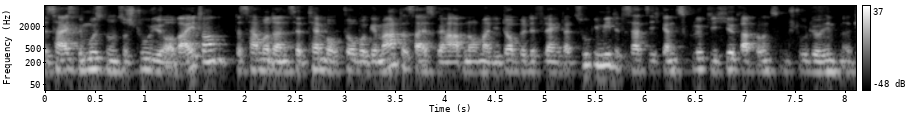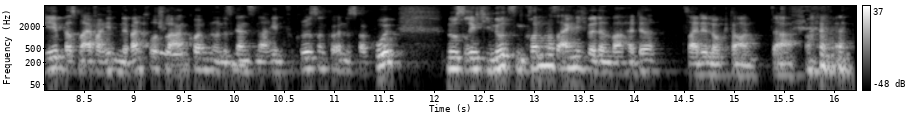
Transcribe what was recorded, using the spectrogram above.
Das heißt, wir mussten unser Studio erweitern. Das haben wir dann September, Oktober gemacht. Das heißt, wir haben nochmal die doppelte Fläche dazu gemietet. Das hat sich ganz glücklich hier gerade bei uns im Studio hinten ergeben, dass wir einfach hinten eine Wand vorschlagen konnten und das Ganze nach hinten vergrößern konnten. Das war cool. Nur so richtig nutzen konnten wir es eigentlich, weil dann war halt der zweite Lockdown da.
